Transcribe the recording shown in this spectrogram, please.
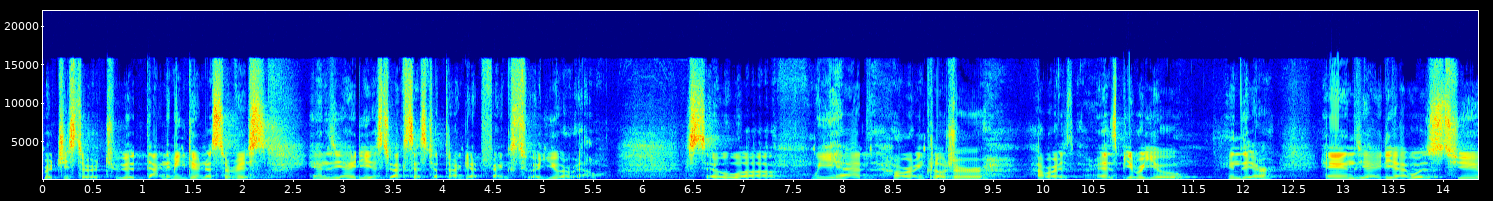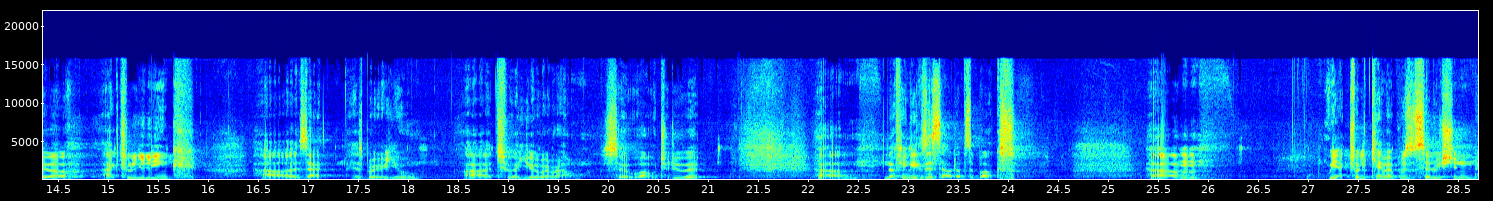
register to a dynamic DNS service. And the idea is to access your target thanks to a URL. So uh, we had our enclosure, our sbRIO in there, and the idea was to uh, actually link uh, that sbRIO uh, to a URL. So how to do it? Um, nothing exists out of the box. Um, we actually came up with a solution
